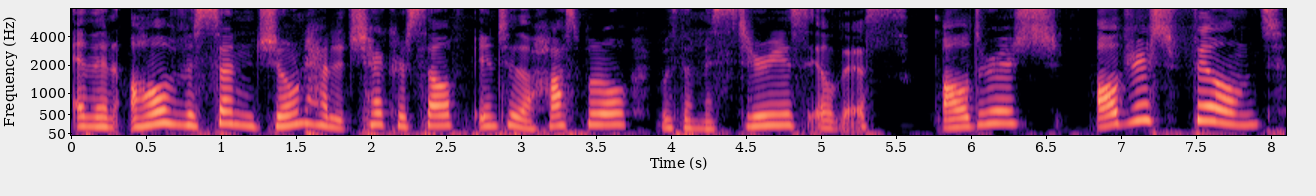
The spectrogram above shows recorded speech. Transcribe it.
and then all of a sudden, Joan had to check herself into the hospital with a mysterious illness. Aldrich Aldrich filmed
